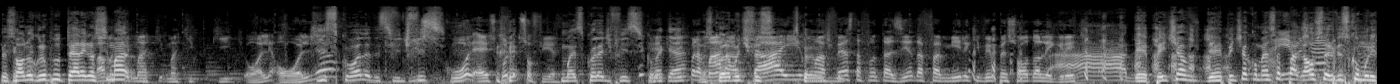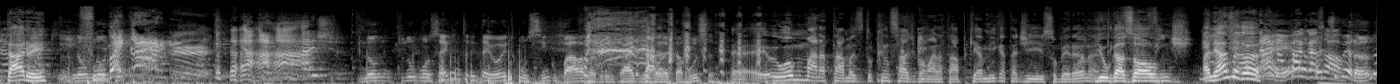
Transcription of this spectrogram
pessoal no grupo do Telegram, Ah, se mas ma- que- mas que- mas que- que- olha, olha. Que escolha desse que difícil. escolha. É a escolha de Sofia. Uma escolha difícil, como é que Ir é? pra Uma escolha muito Maratá difícil. e ir Escolha numa muito difícil. festa fantasia da família que vem o pessoal do Alegrete. Ah, de repente já, de repente já começa a Aí eu pagar o já- serviço já comunitário, aqui. Não, não, não, tu não consegue um 38 com 5 balas pra brincar de roleta russa? É, eu amo Maratá, mas eu tô cansado de ir pra Maratá, porque a amiga tá de soberana. E o gasol. 20. Aliás, agora. Não, não é? paga Ela tá de soberana?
